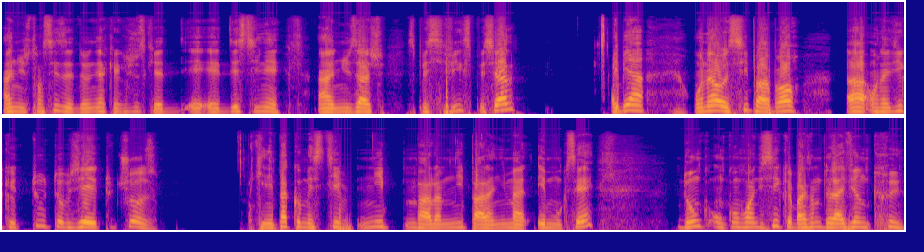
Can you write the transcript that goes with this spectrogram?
un ustensile, ça va devenir quelque chose qui est, est- est destiné à un usage spécifique, spécial. Eh bien, on a aussi par rapport à, on a dit que tout objet, toute chose qui n'est pas comestible ni par l'homme ni par l'animal est mouxé. Donc, on comprend ici que par exemple de la viande crue,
